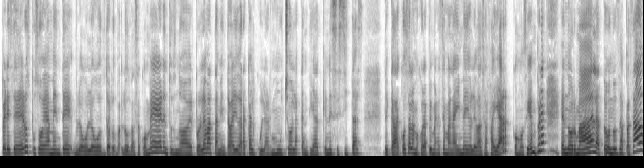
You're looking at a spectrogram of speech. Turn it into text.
Perecederos, pues obviamente luego, luego los vas a comer, entonces no va a haber problema. También te va a ayudar a calcular mucho la cantidad que necesitas de cada cosa. A lo mejor la primera semana y medio le vas a fallar, como siempre. Es normal, a todos nos ha pasado.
